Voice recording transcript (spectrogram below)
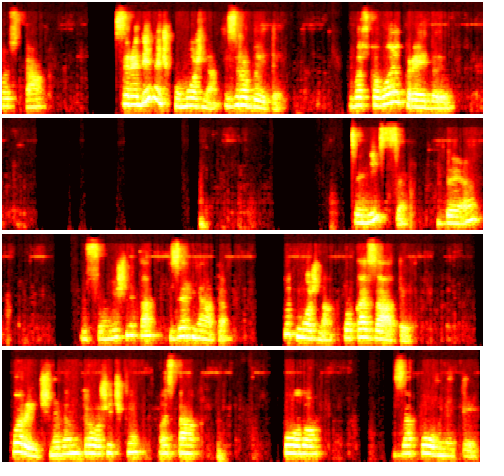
Ось так. Серединочку можна зробити восковою крейдою. Це місце, де у соняшника зернята. Тут можна показати коричневим трошечки, ось так, коло, заповнити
